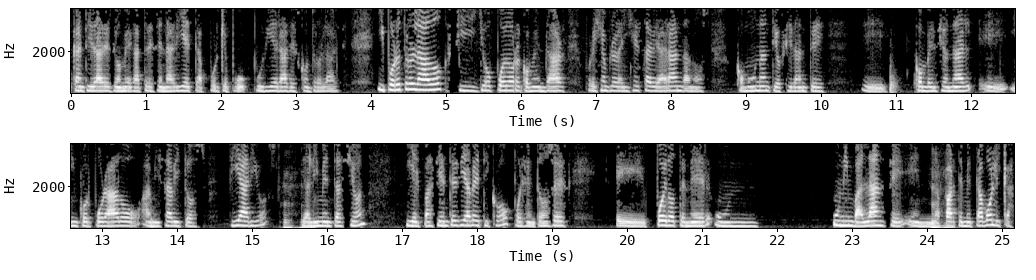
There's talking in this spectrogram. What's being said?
cantidades de omega 3 en la dieta porque pudiera descontrolarse. Y por otro lado, si yo puedo recomendar, por ejemplo, la ingesta de arándanos como un antioxidante convencional eh, incorporado a mis hábitos diarios de alimentación y el paciente es diabético, pues entonces eh, puedo tener un, un imbalance en la parte metabólica.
